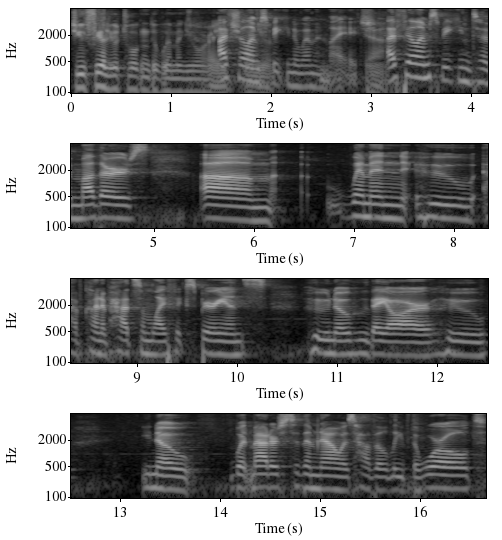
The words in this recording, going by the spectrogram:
Do you feel you're talking to women your age? Mm-hmm. I feel I'm you're- speaking to women my age. Yeah. I feel I'm speaking to mothers, um, women who have kind of had some life experience, who know who they are, who, you know, what matters to them now is how they'll leave the world.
